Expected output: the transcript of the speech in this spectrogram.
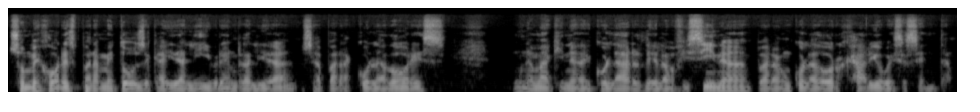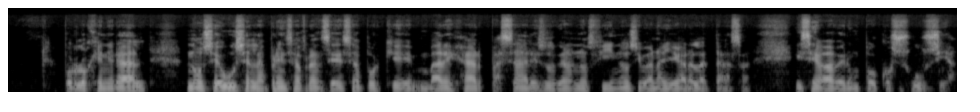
Son mejores para métodos de caída libre en realidad, o sea, para coladores, una máquina de colar de la oficina, para un colador Hario B60 por lo general no se usa en la prensa francesa porque va a dejar pasar esos granos finos y van a llegar a la taza y se va a ver un poco sucia.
